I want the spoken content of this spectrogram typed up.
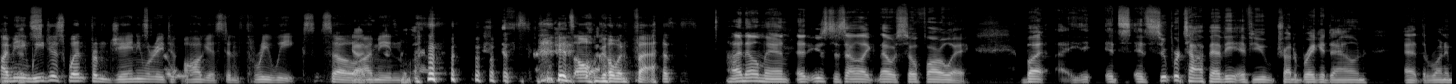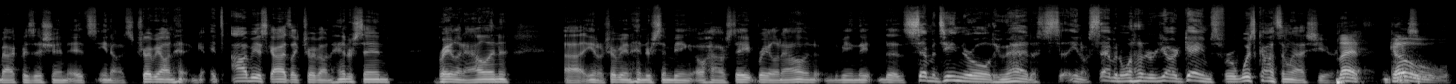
I mean, we just went from January to August in three weeks. So Yeah, I mean, it's, it's all going fast. I know, man. It used to sound like that was so far away, but it's it's super top heavy. If you try to break it down at the running back position, it's you know it's TreVeyon. It's obvious guys like TreVeyon Henderson, Braylon Allen. Uh, you know, TreVeyon Henderson being Ohio State, Braylon Allen being the the 17 year old who had you know seven 100 yard games for Wisconsin last year. Let's go.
